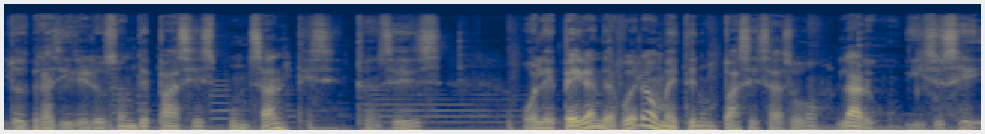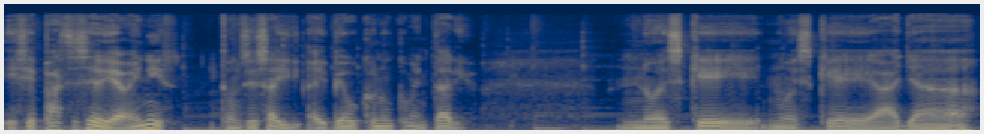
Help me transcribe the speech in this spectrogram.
los brasileños son de pases punzantes. Entonces, o le pegan de afuera o meten un pasesazo largo. Y ese, ese pase se veía venir. Entonces ahí, ahí veo con un comentario. No es que, no es que haya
